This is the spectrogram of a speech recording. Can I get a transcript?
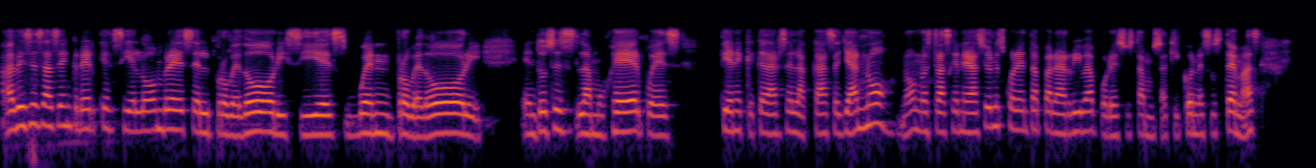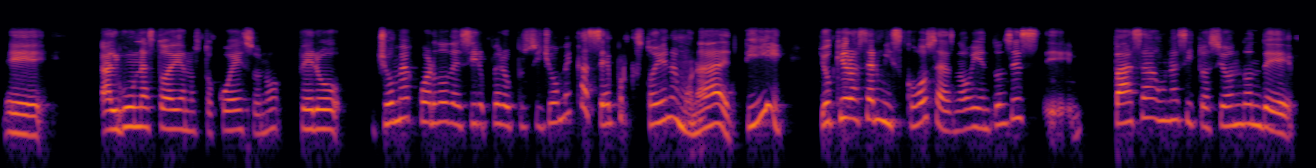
A veces hacen creer que si el hombre es el proveedor y si es buen proveedor y entonces la mujer pues tiene que quedarse en la casa. Ya no, ¿no? Nuestras generaciones 40 para arriba, por eso estamos aquí con esos temas. Eh, algunas todavía nos tocó eso, ¿no? Pero yo me acuerdo decir, pero pues si yo me casé porque estoy enamorada de ti, yo quiero hacer mis cosas, ¿no? Y entonces eh, pasa una situación donde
